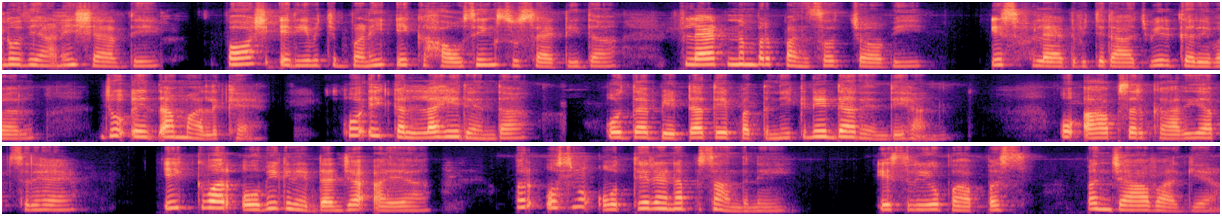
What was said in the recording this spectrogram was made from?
ਲੁਧਿਆਣੇ ਸ਼ਹਿਰ ਦੇ ਪੌਸ਼ ਏਰੀਆ ਵਿੱਚ ਬਣੀ ਇੱਕ ਹਾਊਸਿੰਗ ਸੁਸਾਇਟੀ ਦਾ ਫਲੈਟ ਨੰਬਰ 524 ਇਸ ਫਲੈਟ ਵਿੱਚ ਰਾਜਵੀਰ ਗਰੇਵਾਲ, ਜੋ ਇਹਦਾ ਮਾਲਕ ਹੈ, ਉਹ ਇਕੱਲਾ ਹੀ ਰਹਿੰਦਾ, ਉਹਦਾ ਬੇਟਾ ਤੇ ਪਤਨੀ ਕੈਨੇਡਾ ਰਹਿੰਦੇ ਹਨ। ਉਹ ਆਪ ਸਰਕਾਰੀ ਅਫਸਰ ਹੈ। ਇੱਕ ਵਾਰ ਉਹ ਵੀ ਕੈਨੇਡਾ ਜਾ ਆਇਆ, ਪਰ ਉਸ ਨੂੰ ਉੱਥੇ ਰਹਿਣਾ ਪਸੰਦ ਨਹੀਂ। ਇਸ ਲਈ ਉਹ ਵਾਪਸ ਪੰਜਾਬ ਆ ਗਿਆ।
